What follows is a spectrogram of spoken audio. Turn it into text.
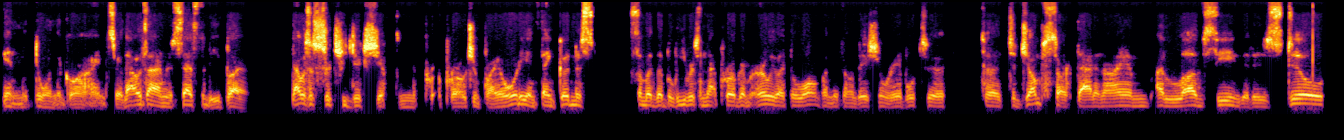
in doing the grind. So that was out of necessity, but that was a strategic shift in the pr- approach and priority. And thank goodness some of the believers in that program early, like the Walton Family Foundation, were able to to to jumpstart that. And I am I love seeing that it is still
